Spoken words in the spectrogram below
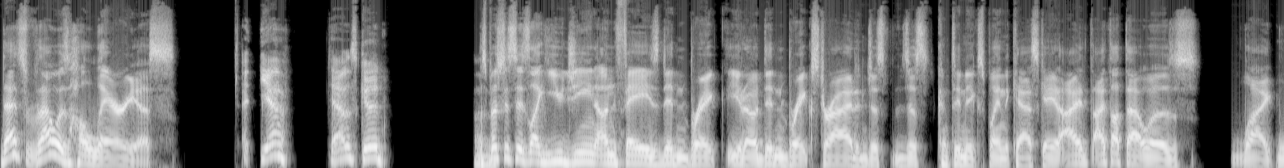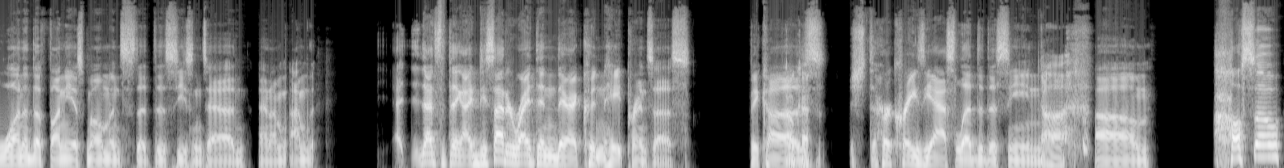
that's that was hilarious. Yeah, that was good. Especially since like Eugene unfazed didn't break, you know, didn't break stride and just just continue to explain the cascade. I I thought that was like one of the funniest moments that this season's had, and I'm I'm that's the thing. I decided right then and there I couldn't hate Princess because her crazy ass led to this scene. uh, Um, also,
